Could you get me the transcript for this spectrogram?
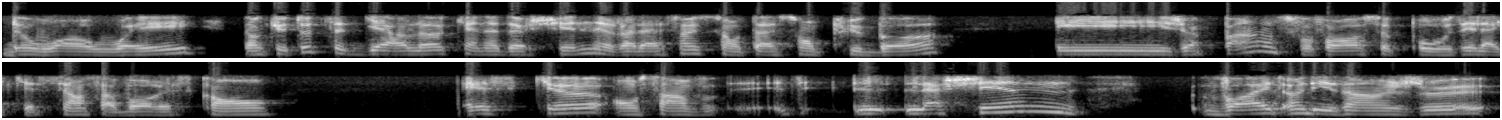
de Huawei. Donc, il y a toute cette guerre-là, Canada-Chine. Les relations sont à son plus bas. Et je pense qu'il va falloir se poser la question, savoir est-ce qu'on est-ce que on s'en la Chine va être un des enjeux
